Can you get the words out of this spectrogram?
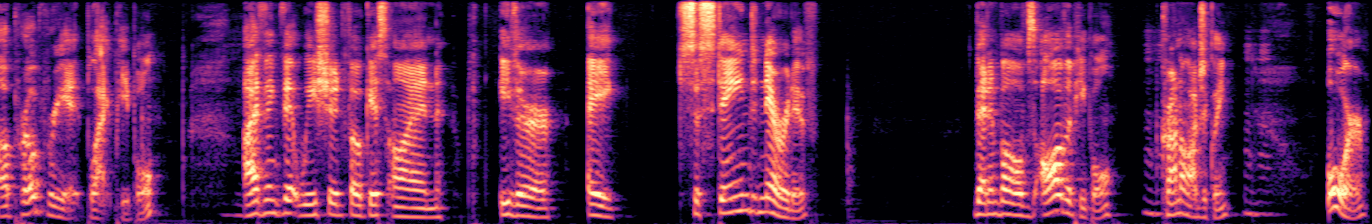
appropriate black people, I think that we should focus on either a sustained narrative that involves all the people mm-hmm. chronologically, mm-hmm. or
